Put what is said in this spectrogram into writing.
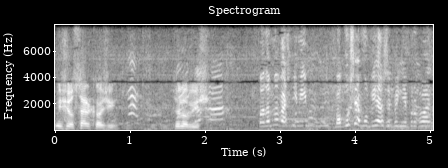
Misiu, ser kozi. Ty lubisz. Podobno właśnie mi Bogusia mówiła, żeby nie próbować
